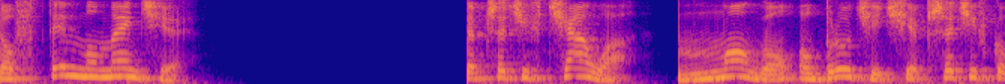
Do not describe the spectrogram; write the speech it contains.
to w tym momencie te przeciwciała mogą obrócić się przeciwko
